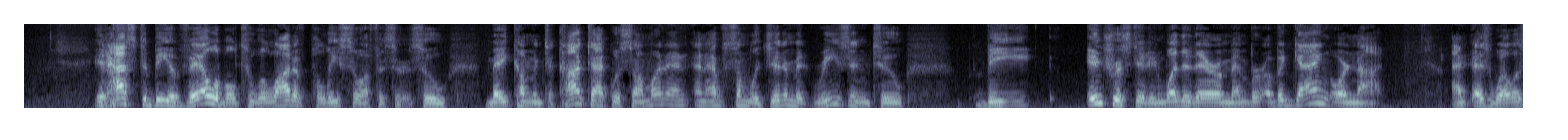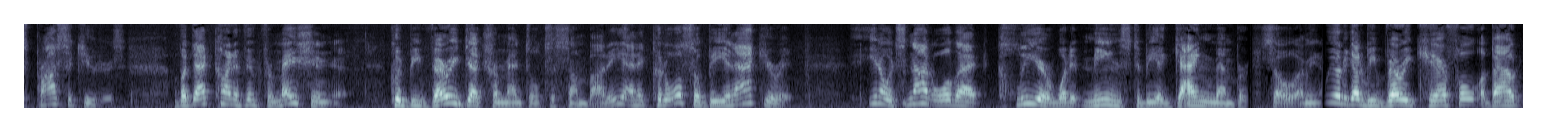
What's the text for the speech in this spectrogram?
it has to be available to a lot of police officers who may come into contact with someone and, and have some legitimate reason to be interested in whether they're a member of a gang or not, and as well as prosecutors. But that kind of information could be very detrimental to somebody, and it could also be inaccurate. You know, it's not all that clear what it means to be a gang member. So, I mean, we ought to got to be very careful about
